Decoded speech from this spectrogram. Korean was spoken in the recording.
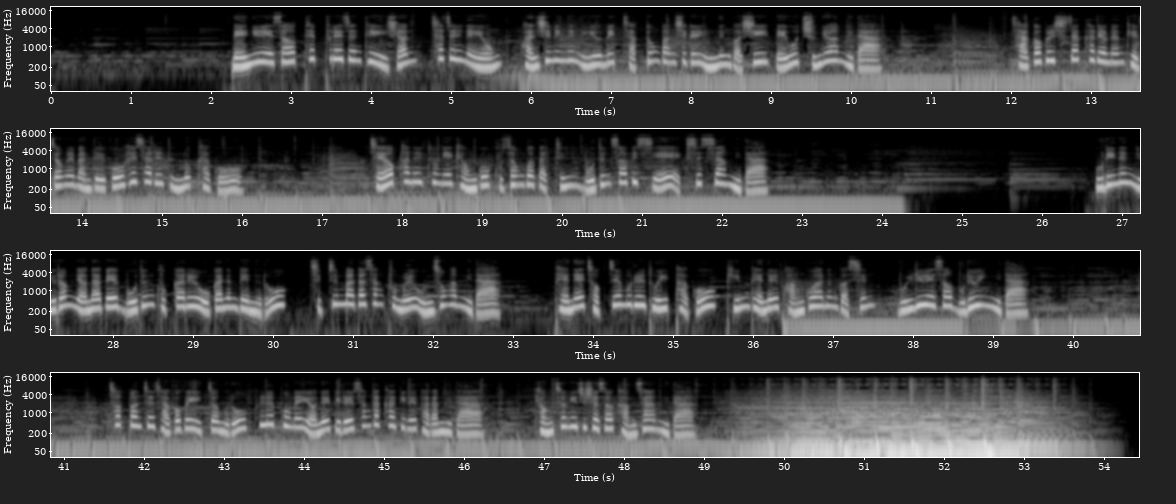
메뉴에서 탭 프레젠테이션, 찾을 내용, 관심 있는 이유 및 작동 방식을 읽는 것이 매우 중요합니다. 작업을 시작하려면 계정을 만들고 회사를 등록하고 제어판을 통해 경고 구성과 같은 모든 서비스에 액세스합니다. 우리는 유럽연합의 모든 국가를 오가는 밴으로 집집마다 상품을 운송합니다. 밴에 적재물을 도입하고 빈 밴을 광고하는 것은 물류에서 무료입니다. 첫 번째 작업의 이점으로 플랫폼의 연회비를 생각하기를 바랍니다. 경청해주셔서 감사합니다.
